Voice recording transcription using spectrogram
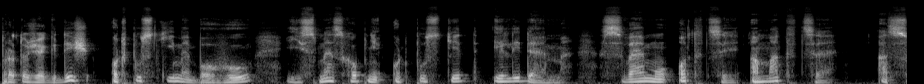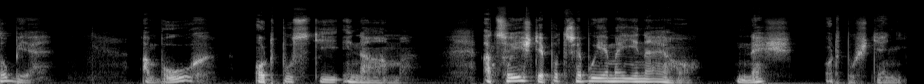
protože když odpustíme Bohu, jsme schopni odpustit i lidem, svému otci a matce a sobě a Bůh odpustí i nám. A co ještě potřebujeme jiného než odpuštění?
